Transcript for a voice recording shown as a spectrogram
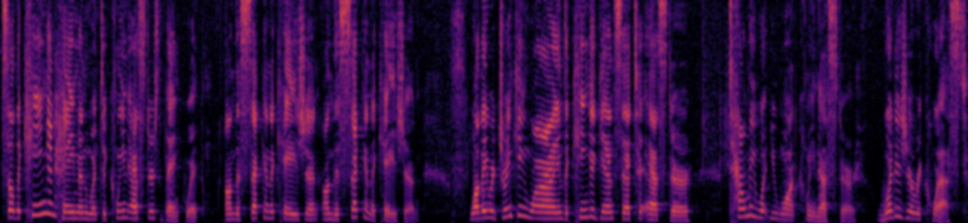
So the king and Haman went to Queen Esther's banquet on the second occasion, on this second occasion while they were drinking wine, the king again said to Esther, Tell me what you want, Queen Esther. What is your request?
